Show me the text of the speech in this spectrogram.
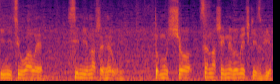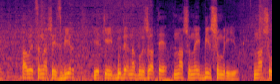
ініціювали сім'ї наших героїв, тому що це наш невеличкий збір, але це наш збір, який буде наближати нашу найбільшу мрію, нашу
